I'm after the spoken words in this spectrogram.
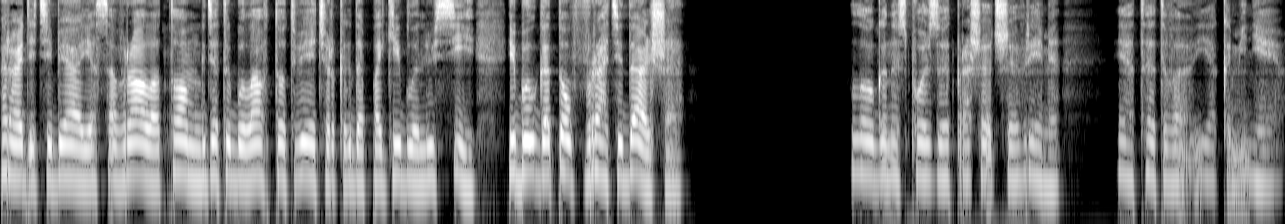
Ради тебя я соврал о том, где ты была в тот вечер, когда погибла Люси, и был готов врать и дальше. Логан использует прошедшее время, и от этого я каменею.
